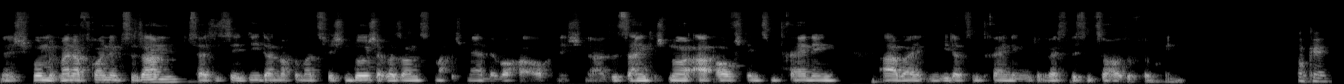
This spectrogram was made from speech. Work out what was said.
Ich wohne mit meiner Freundin zusammen. Das heißt, ich sehe die dann noch immer zwischendurch, aber sonst mache ich mehr in der Woche auch nicht. Ne? Also es ist eigentlich nur aufstehen zum Training, arbeiten, wieder zum Training und den Rest ein bisschen zu Hause verbringen. Okay.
